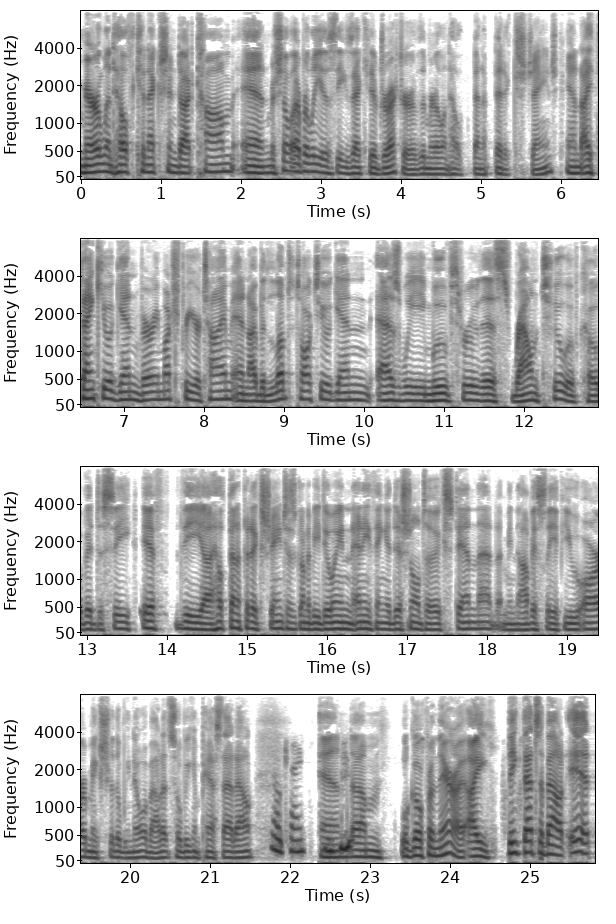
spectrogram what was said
marylandhealthconnection.com and Michele Eberle is the executive director of the Maryland Health Benefit Exchange. And I thank you again very much for your time and I would love to talk to you again as we move through this round 2 of COVID to see if the uh, Health Benefit Exchange is going to be doing anything additional to extend that. I mean, obviously if you are, make sure that we know about it so we can pass that out. Okay. And mm-hmm. um, we'll go from there. I, I think that's about it.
